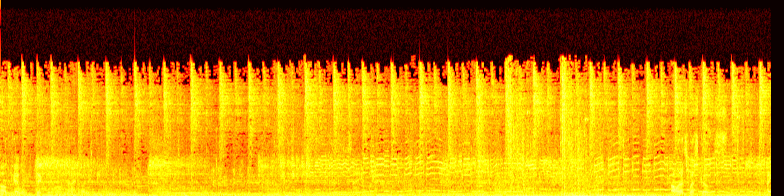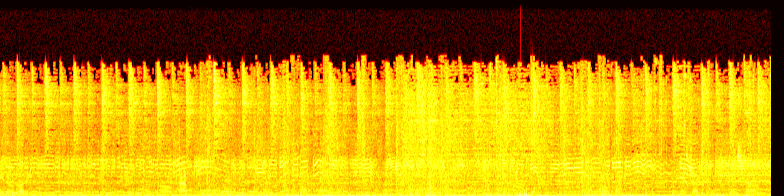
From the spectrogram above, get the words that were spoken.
Okay, when you pick the wrong night, buddy. Oh, that's West Coast. How you doing, buddy? crap. Nice job, Skin. Nice job.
